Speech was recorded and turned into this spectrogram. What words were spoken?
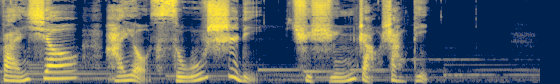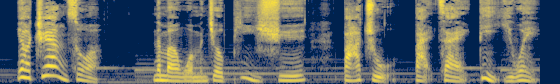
烦嚣还有俗事里去寻找上帝。要这样做，那么我们就必须把主摆在第一位。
